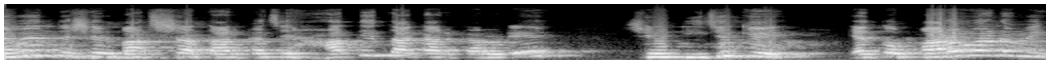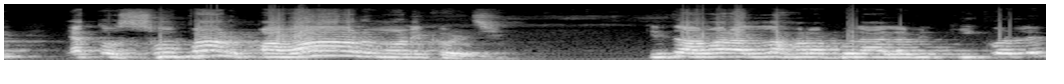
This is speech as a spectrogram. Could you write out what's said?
এমএন দেশের বাদশাহ তার কাছে হাতে থাকার কারণে সে নিজেকে এত পারমাণবিক, এত সুপার পাওয়ার মনে করেছে। কিন্তু আমার আল্লাহ রাব্বুল আলামিন কি করলেন?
